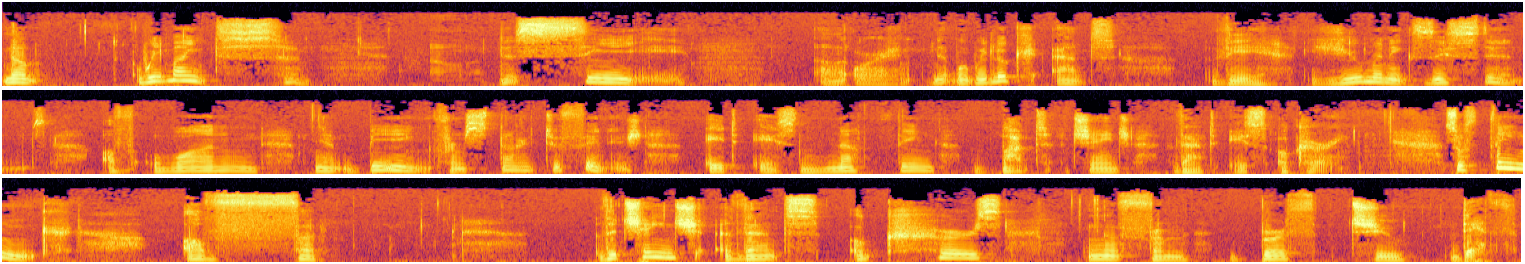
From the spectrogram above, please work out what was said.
Now, we might uh, see, uh, or when we look at the human existence of one you know, being from start to finish, it is nothing but change that is occurring. So think of uh, the change that occurs from birth to death.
